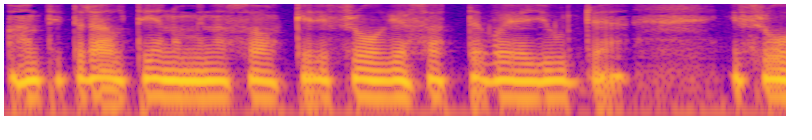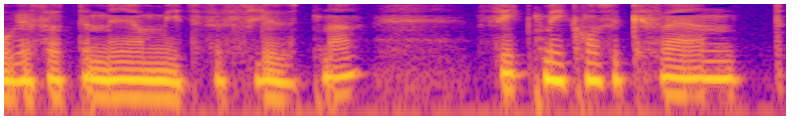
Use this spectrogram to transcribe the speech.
Han tittade alltid igenom mina saker, ifrågasatte vad jag gjorde, ifrågasatte mig om mitt förflutna, fick mig konsekvent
